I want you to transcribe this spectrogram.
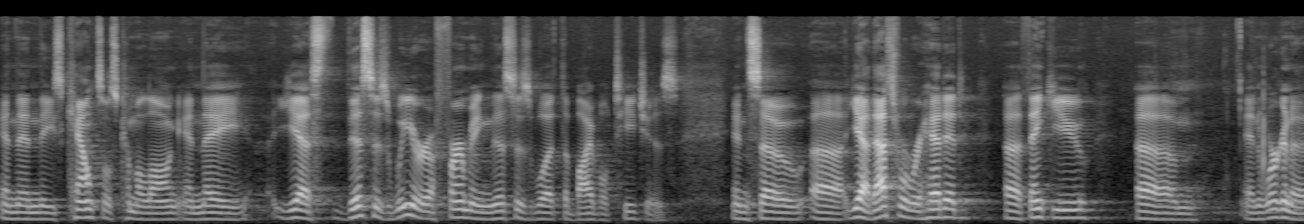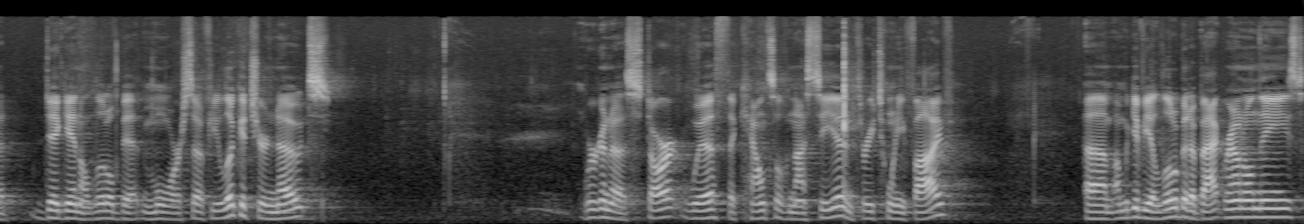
And then these councils come along and they, yes, this is, we are affirming this is what the Bible teaches. And so, uh, yeah, that's where we're headed. Uh, thank you. Um, and we're going to dig in a little bit more. So if you look at your notes, we're going to start with the Council of Nicaea in 325. Um, I'm going to give you a little bit of background on these.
